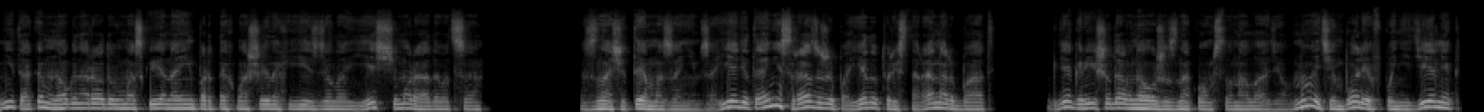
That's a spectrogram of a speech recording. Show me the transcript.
Не так и много народу в Москве на импортных машинах ездило, есть чему радоваться. Значит, Эмма за ним заедет, и они сразу же поедут в ресторан «Арбат», где Гриша давно уже знакомство наладил. Ну и тем более в понедельник,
